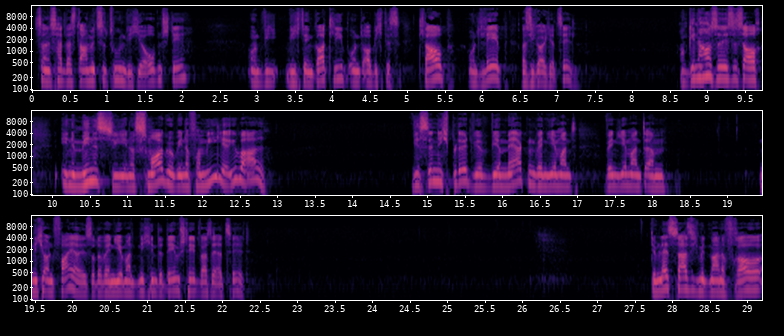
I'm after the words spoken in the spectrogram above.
sondern es hat was damit zu tun, wie ich hier oben stehe und wie, wie ich den Gott liebe und ob ich das glaube und lebe, was ich euch erzähle. Und genauso ist es auch in einem Ministry, in einer Small Group, in einer Familie, überall. Wir sind nicht blöd, wir, wir merken, wenn jemand, wenn jemand ähm, nicht on fire ist oder wenn jemand nicht hinter dem steht, was er erzählt. Demletzt saß ich mit meiner Frau,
